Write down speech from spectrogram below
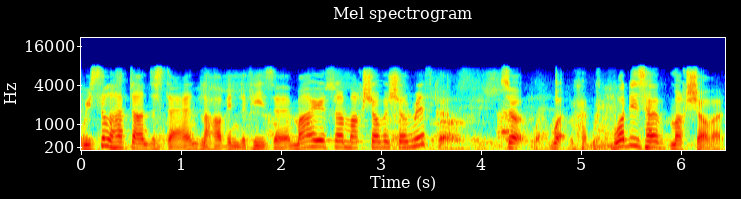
we still have to understand lahavin lefize ma'yisa machshava shel Rivka. So, what, what is her machshava?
